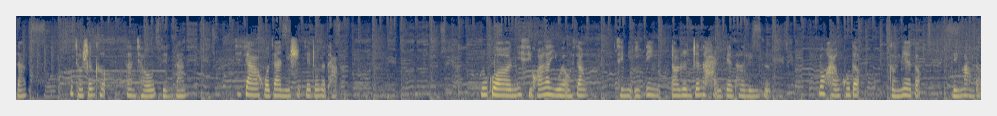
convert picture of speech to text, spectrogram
散。不求深刻，但求简单。记下活在你世界中的他。如果你喜欢了一位偶像，请你一定要认真的喊一遍他的名字，用含糊的、哽咽的、明朗的、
